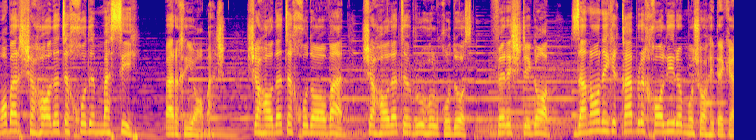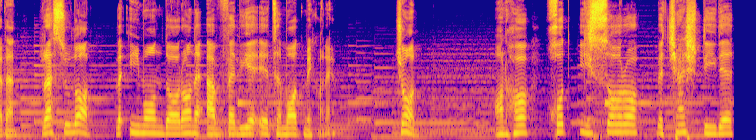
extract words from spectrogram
ما بر شهادت خود مسیح بر قیامش. شهادت خداوند شهادت روح القدس فرشتگان زنانی که قبر خالی را مشاهده کردند رسولان و ایمانداران اولیه اعتماد می‌کنه. چون آنها خود عیسی را به چشم دیده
